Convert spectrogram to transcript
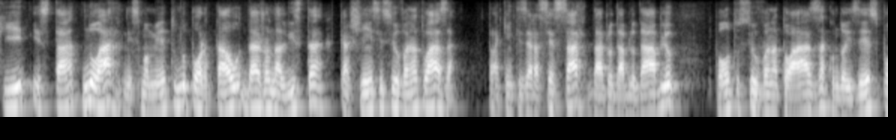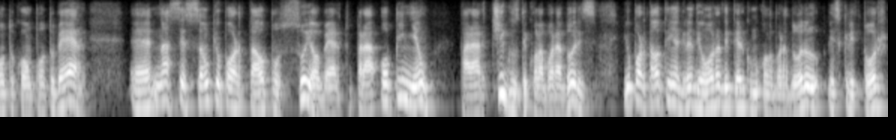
que está no ar nesse momento no portal da jornalista caxiense Silvana Toasa. Para quem quiser acessar, www.silvanatoasa.com.br é, na seção que o portal possui, Alberto, para opinião, para artigos de colaboradores, e o portal tem a grande honra de ter como colaborador o escritor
